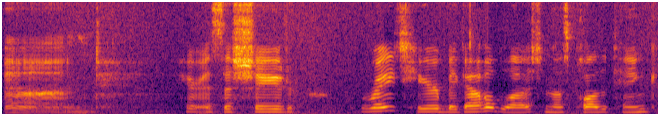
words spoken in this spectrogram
And here is the shade right here, Big Apple Blush, and that's Plaza Pink.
